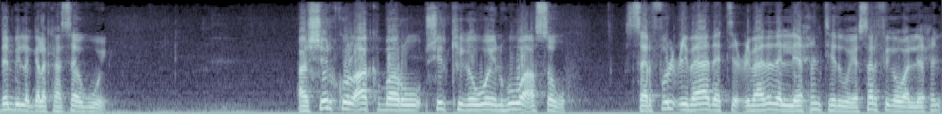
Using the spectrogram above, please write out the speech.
dembi la gala kaasaa ugu weyn ashirku lakbaru shirkiga weyn huwa asagu. Sarfulcibaadati cibaadada leexinteeda weeye sarfiga waa leexin.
